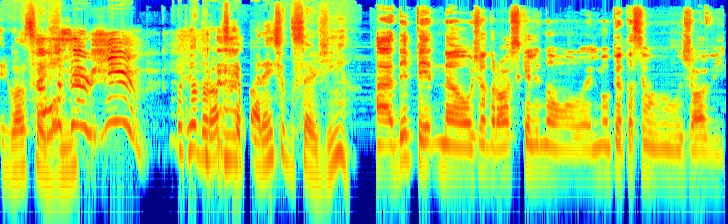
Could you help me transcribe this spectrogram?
Igual o Ô, Serginho. Serginho! O Jodorowsky é parente do Serginho? Ah, depende. Não, o Jodorowsky ele não, ele não tenta ser um jovem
